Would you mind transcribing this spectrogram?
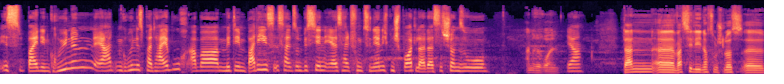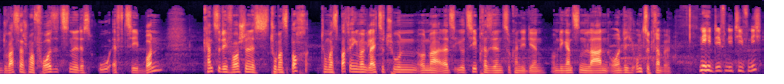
ist bei den Grünen. Er hat ein grünes Parteibuch, aber mit den Buddies ist halt so ein bisschen, er ist halt Funktionär, ich bin Sportler. Das ist schon so, Andere Rollen. ja. Dann, äh, Vassili, noch zum Schluss. Äh, du warst ja schon mal Vorsitzende des OFC Bonn. Kannst du dir vorstellen, dass Thomas Boch, Thomas Bach irgendwann gleich zu tun und mal als IOC-Präsident zu kandidieren, um den ganzen Laden ordentlich umzukrempeln? Nee, definitiv nicht,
